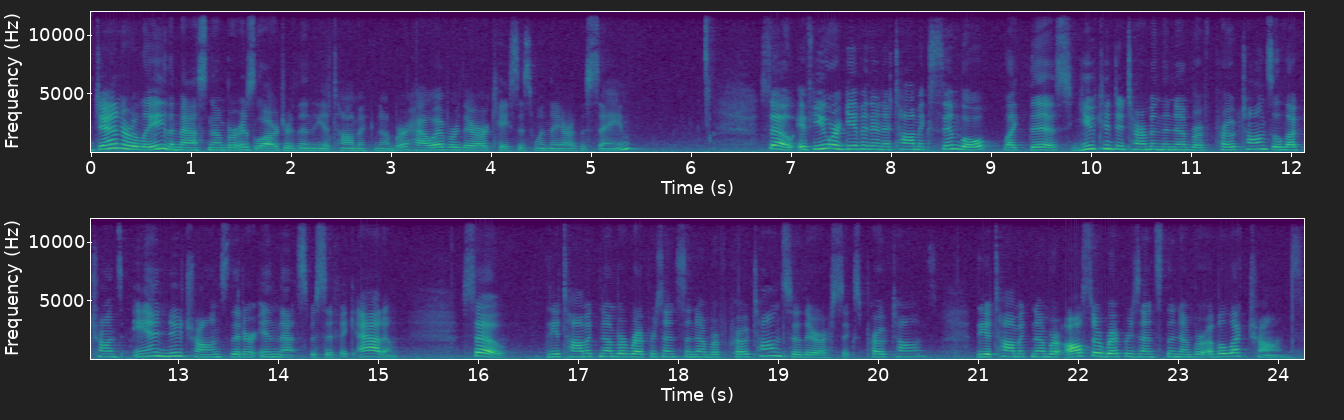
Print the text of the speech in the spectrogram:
Generally, the mass number is larger than the atomic number. However, there are cases when they are the same. So if you are given an atomic symbol like this, you can determine the number of protons, electrons, and neutrons that are in that specific atom. So the atomic number represents the number of protons, so there are six protons. The atomic number also represents the number of electrons.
